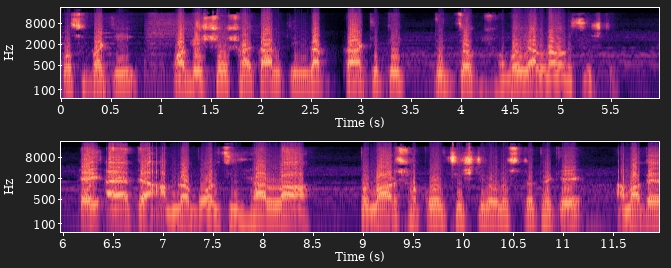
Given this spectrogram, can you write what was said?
পশু পাখি, অদৃশ্য শয়তান কিংবা প্রাকৃতিক দুর্যোগ সবই আল্লাহর সৃষ্টি। এই আয়াতে আমরা বলছি, হে আল্লাহ, তোমার সকল সৃষ্টির অনুষ্ঠ থেকে আমাদের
